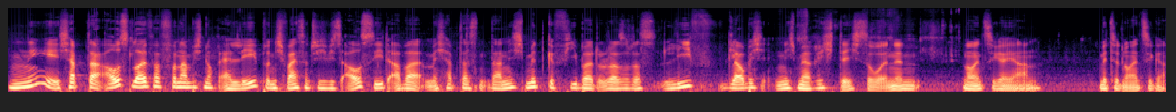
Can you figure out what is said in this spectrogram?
Nee, ich habe da Ausläufer von habe ich noch erlebt und ich weiß natürlich, wie es aussieht, aber ich habe das da nicht mitgefiebert oder so. Das lief, glaube ich, nicht mehr richtig so in den 90er Jahren. Mitte 90er.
